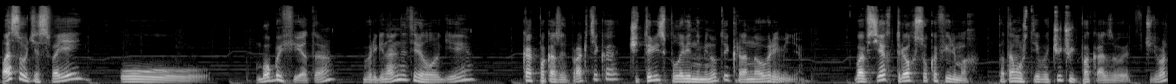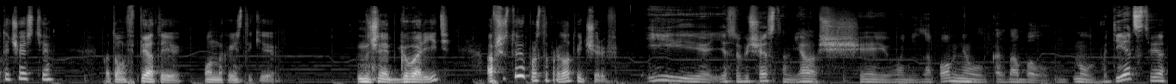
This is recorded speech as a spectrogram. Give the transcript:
По сути своей, у Боба Фетта в оригинальной трилогии, как показывает практика, 4,5 минуты экранного времени. Во всех трех, сука, фильмах. Потому что его чуть-чуть показывают в четвертой части, потом в пятой он, наконец-таки, начинает говорить, а в шестую просто проглатывает червь. И, если быть честным, я вообще его не запомнил, когда был, ну, в детстве,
